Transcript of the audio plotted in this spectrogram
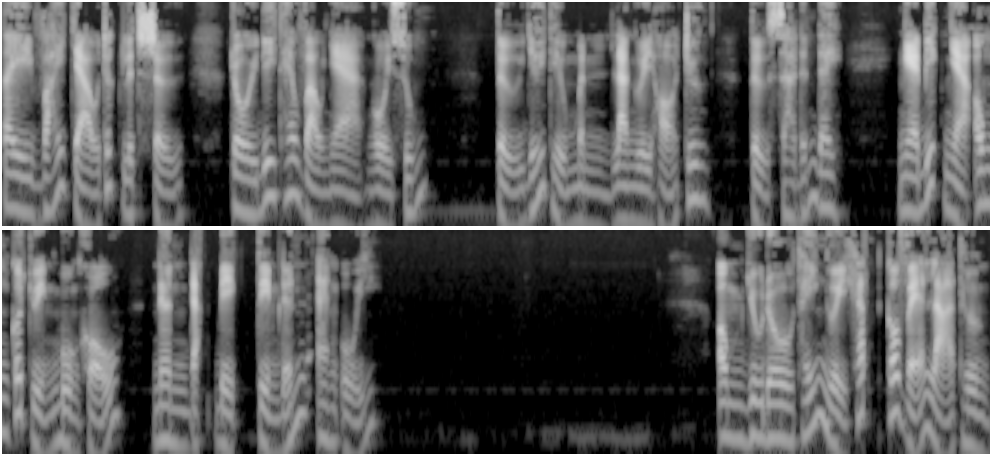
tay vái chào rất lịch sự, rồi đi theo vào nhà ngồi xuống. Tự giới thiệu mình là người họ Trương, từ xa đến đây. Nghe biết nhà ông có chuyện buồn khổ, nên đặc biệt tìm đến an ủi. Ông Judo thấy người khách có vẻ lạ thường,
